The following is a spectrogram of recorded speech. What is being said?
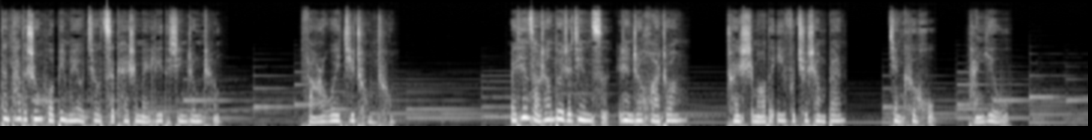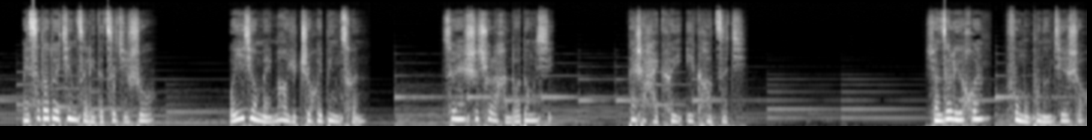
但他的生活并没有就此开始美丽的新征程，反而危机重重。每天早上对着镜子认真化妆，穿时髦的衣服去上班、见客户、谈业务。每次都对镜子里的自己说：“我依旧美貌与智慧并存，虽然失去了很多东西，但是还可以依靠自己。”选择离婚，父母不能接受。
